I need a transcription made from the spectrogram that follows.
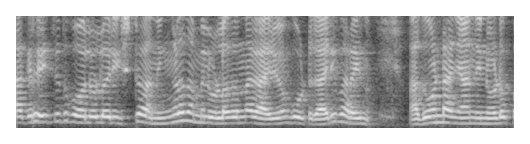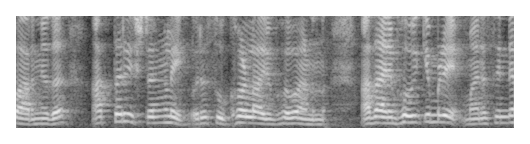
ആഗ്രഹിച്ചതുപോലുള്ള ഒരു ഇഷ്ടമാണ് നിങ്ങൾ തമ്മിലുള്ളതെന്ന കാര്യവും കൂട്ടുകാരി പറയുന്നു. അതുകൊണ്ടാണ് ഞാൻ നിന്നോട് പറഞ്ഞത് അത്തരം ഇഷ്ടങ്ങളെ ഒരു സുഖമുള്ള അനുഭവമാണെന്ന്. അത് അനുഭവിക്കുമ്പോഴേ മനസ്സിന്റെ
